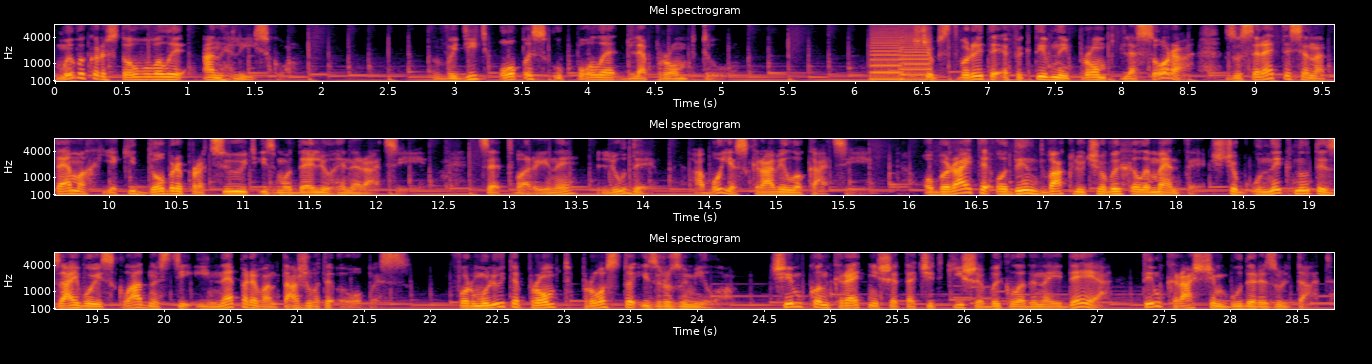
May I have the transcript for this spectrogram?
ми використовували англійську. Введіть опис у поле для промпту. Щоб створити ефективний промпт для Sora, зосередьтеся на темах, які добре працюють із моделлю генерації: це тварини, люди або яскраві локації. Обирайте один-два ключових елементи, щоб уникнути зайвої складності і не перевантажувати опис. Формулюйте промпт просто і зрозуміло. Чим конкретніше та чіткіше викладена ідея, тим кращим буде результат.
